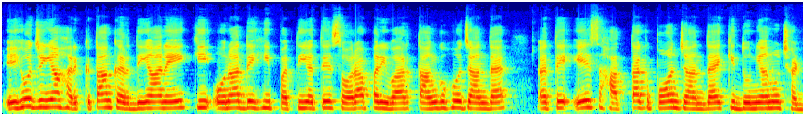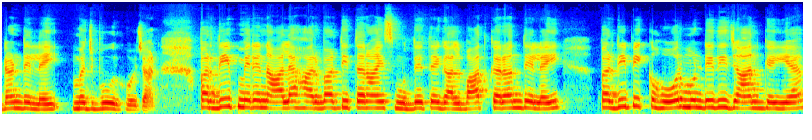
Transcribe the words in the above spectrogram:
ਇਹੋ ਜਿਹੀਆਂ ਹਰਕਤਾਂ ਕਰਦੀਆਂ ਨੇ ਕਿ ਉਹਨਾਂ ਦੇ ਹੀ ਪਤੀ ਅਤੇ ਸਹੁਰਾ ਪਰਿਵਾਰ ਤੰਗ ਹੋ ਜਾਂਦਾ ਹੈ। ਅਤੇ ਇਸ ਹੱਦ ਤੱਕ ਪਹੁੰਚ ਜਾਂਦਾ ਹੈ ਕਿ ਦੁਨੀਆ ਨੂੰ ਛੱਡਣ ਦੇ ਲਈ ਮਜਬੂਰ ਹੋ ਜਾਣ। ਪ੍ਰਦੀਪ ਮੇਰੇ ਨਾਲ ਹੈ ਹਰ ਵਾਰ ਦੀ ਤਰ੍ਹਾਂ ਇਸ ਮੁੱਦੇ ਤੇ ਗੱਲਬਾਤ ਕਰਨ ਦੇ ਲਈ। ਪ੍ਰਦੀਪ ਇੱਕ ਹੋਰ ਮੁੰਡੇ ਦੀ ਜਾਨ ਗਈ ਹੈ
